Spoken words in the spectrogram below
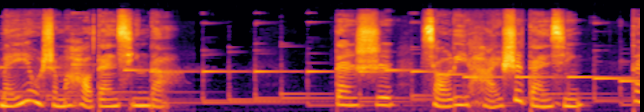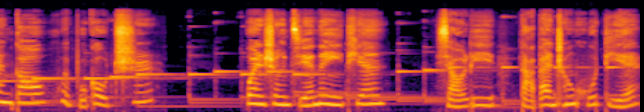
没有什么好担心的。但是小丽还是担心，蛋糕会不够吃。万圣节那一天，小丽打扮成蝴蝶，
